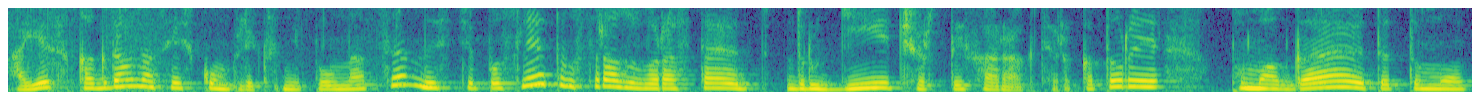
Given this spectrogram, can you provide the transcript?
А если когда у нас есть комплекс неполноценности, после этого сразу вырастают другие черты характера, которые помогают этому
